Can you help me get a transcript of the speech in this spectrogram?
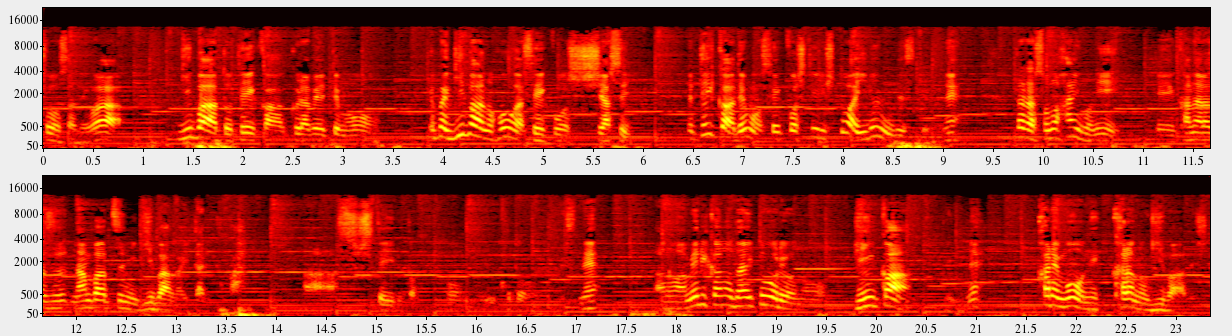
調査では、ギバーとテイカー比べても、やっぱりギバーの方が成功しやすい。でテイカーでも成功している人はいるんですけどね。ただその背後に、えー必ずナンバー2にギバーがいたりとかあしていると。いうことですね。あのアメリカの大統領のリンカーンっていうね彼も根っからのギバーでした。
